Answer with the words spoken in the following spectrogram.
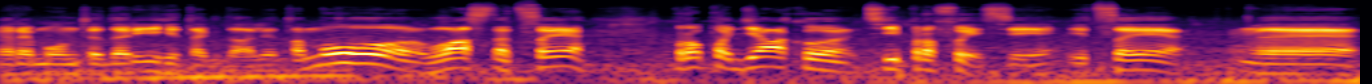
ремонти доріг і так далі. Тому, власне, це про подяку цій професії. І це, е,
